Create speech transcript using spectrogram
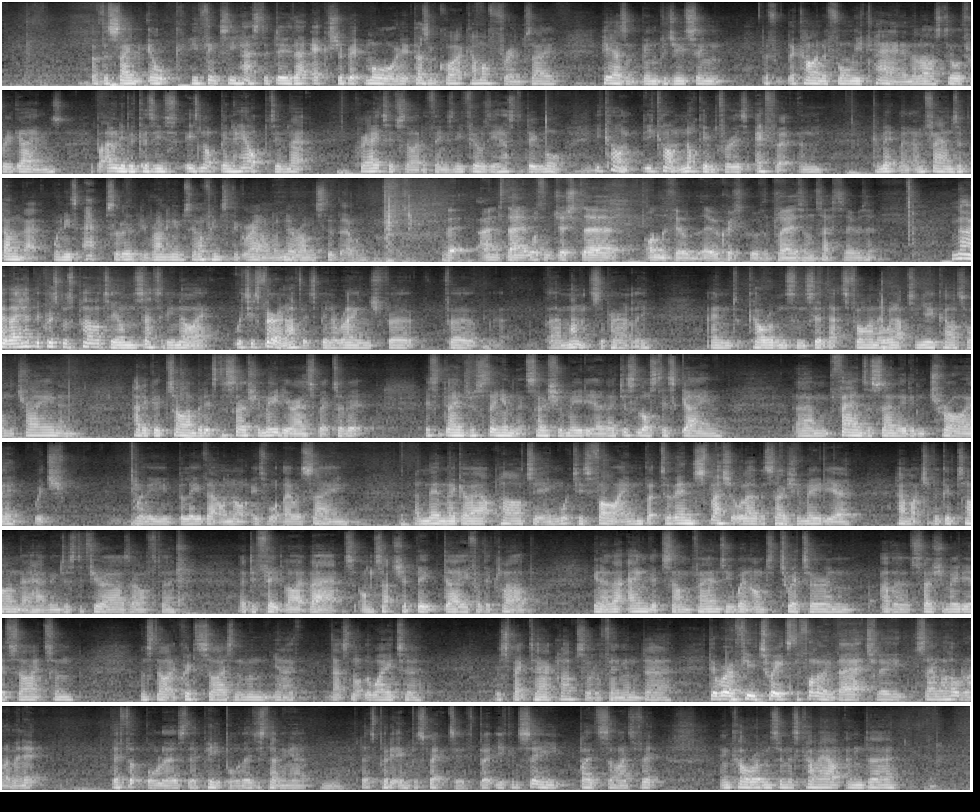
of the same ilk, he thinks he has to do that extra bit more, and it doesn't quite come off for him. So he hasn't been producing the, the kind of form he can in the last two or three games, but only because he's he's not been helped in that creative side of things, and he feels he has to do more. You can't you can't knock him for his effort and commitment, and fans have done that when he's absolutely running himself into the ground. I've never understood that one. But I understand it wasn't just uh, on the field that they were critical of the players on Saturday, was it? No, they had the Christmas party on Saturday night, which is fair enough. It's been arranged for for uh, months apparently, and Karl Robinson said that's fine. They went up to Newcastle on the train and had a good time. But it's the social media aspect of it. It's a dangerous thing, isn't it? Social media. They just lost this game. Um, fans are saying they didn't try, which, whether you believe that or not, is what they were saying. And then they go out partying, which is fine. But to then splash it all over social media how much of a good time they're having just a few hours after a defeat like that on such a big day for the club. You know, that angered some fans who went onto Twitter and other social media sites and, and started criticising them. And, you know, that's not the way to respect our club, sort of thing. And uh, there were a few tweets the following day actually saying, "Well, hold on a minute, they're footballers, they're people, they're just having a Mm. let's put it in perspective." But you can see both sides of it, and Karl Robinson has come out and uh,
